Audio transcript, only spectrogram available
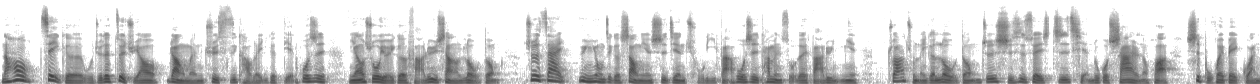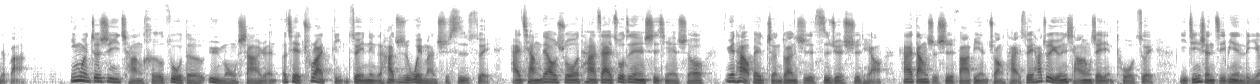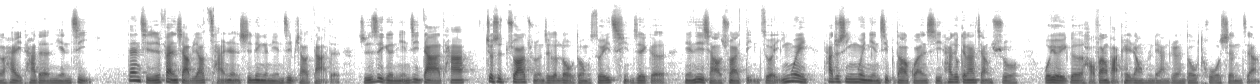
然后这个我觉得最主要让我们去思考的一个点，或是你要说有一个法律上的漏洞，就是在运用这个少年事件处理法，或是他们所对法律里面抓准了一个漏洞，就是十四岁之前如果杀人的话是不会被关的吧？因为这是一场合作的预谋杀人，而且出来顶罪那个他就是未满十四岁，还强调说他在做这件事情的时候。因为他有被诊断是思觉失调，他在当时是发病的状态，所以他就有点想要用这一点脱罪，以精神疾病的理由，还以他的年纪。但其实犯下比较残忍是那个年纪比较大的，只是这个年纪大，他就是抓住了这个漏洞，所以请这个年纪小出来顶罪，因为他就是因为年纪不到关系，他就跟他讲说，我有一个好方法可以让我们两个人都脱身，这样。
